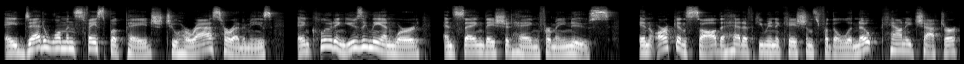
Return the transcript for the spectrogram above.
a dead woman's Facebook page to harass her enemies, including using the N word and saying they should hang from a noose. In Arkansas, the head of communications for the Lonoke County chapter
